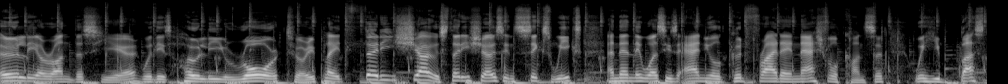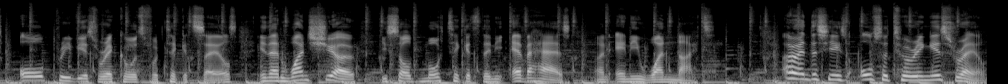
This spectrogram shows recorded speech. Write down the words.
earlier on this year with his Holy Roar tour, he played 30 shows, 30 shows in six weeks, and then there was his annual Good Friday Nashville concert where he bust all previous records for ticket sales. In that one show, he sold more tickets than he ever has on any one night. Oh, and this year he's also touring Israel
